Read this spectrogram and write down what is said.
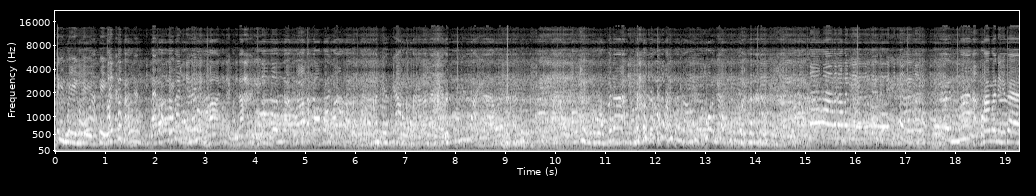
เป็นเพลงเพลงเพลงไม่ได้แบบเนี่ยแล้วบอกว่าไม่ได้เห็นบ้านที่ไหนไม่ได้คนแบบว่าพ่อบอกว่ามันจะไม่เอานะอะไรไม่ไหวแล้ว มาดีแฟน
